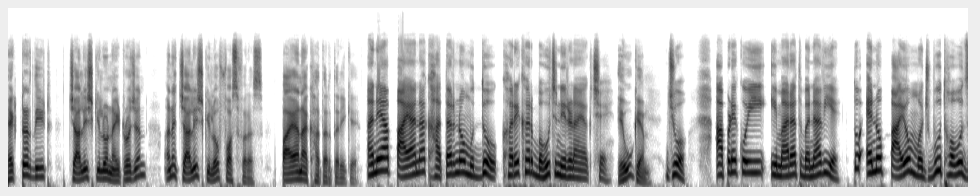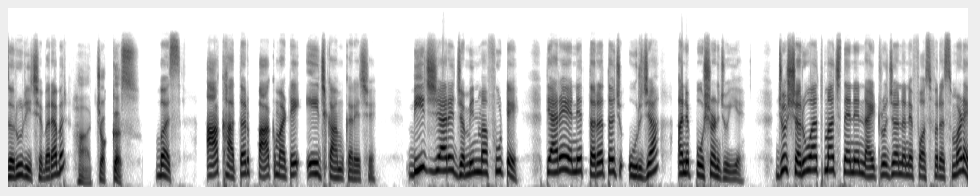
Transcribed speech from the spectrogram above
હેક્ટર દીઠ ચાલીસ કિલો નાઇટ્રોજન અને ચાલીસ કિલો ફોસ્ફરસ. પાયાના ખાતર તરીકે. અને આ પાયાના ખાતરનો મુદ્દો ખરેખર બહુ જ નિર્ણાયક છે. એવું કેમ? જુઓ આપણે કોઈ ઇમારત બનાવીએ તો એનો પાયો મજબૂત હોવો જરૂરી છે બરાબર? હા ચોક્કસ. બસ આ ખાતર પાક માટે એ જ કામ કરે છે. બીજ જ્યારે જમીનમાં ફૂટે ત્યારે એને તરત જ ઊર્જા અને પોષણ જોઈએ. જો શરૂઆતમાં જ તેને નાઇટ્રોજન અને ફોસ્ફરસ મળે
